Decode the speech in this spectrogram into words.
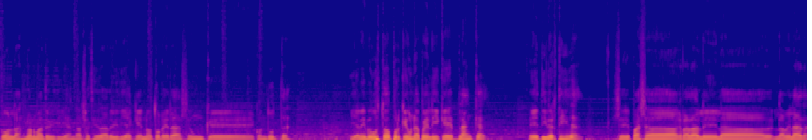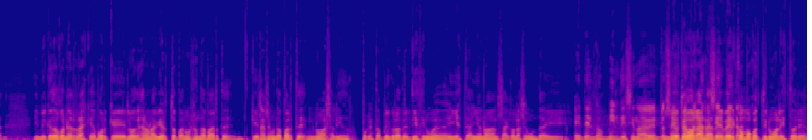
con las normas de hoy día, la sociedad de hoy día que no tolera según qué conducta. Y a mí me gustó porque es una peli que es blanca, es divertida, se pasa agradable la, la velada y me quedo con el rasque porque lo dejaron abierto para una segunda parte, que la segunda parte no ha salido, porque esta película es del 19 y este año no han sacado la segunda y, Es del 2019, y entonces yo es tengo ganas de ver cómo continúa la historia.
